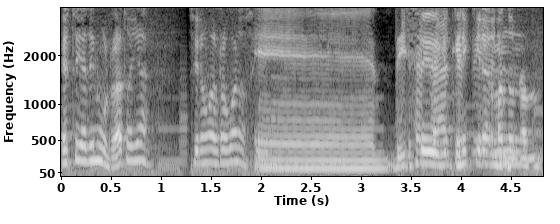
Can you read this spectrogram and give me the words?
Este ya tiene un rato ya. Si no mal recuerdo, sí. Eh, dice Ese acá tenés que ir armando un-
